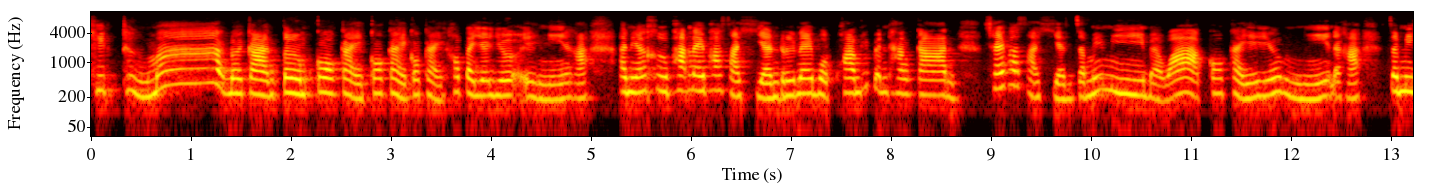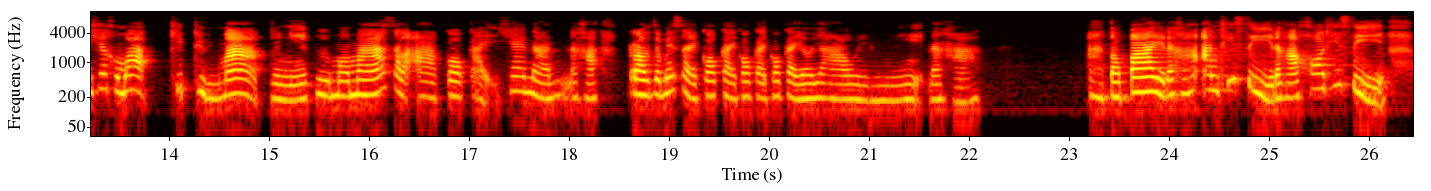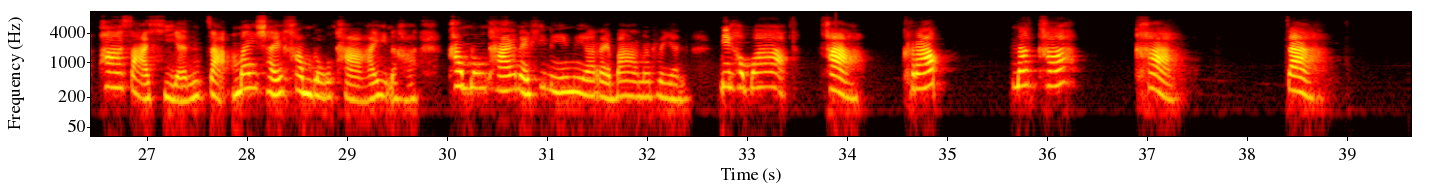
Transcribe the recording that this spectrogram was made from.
คิดถึงมาก โดยการเติมกอไก่กอไก่กอไก่เข้าไปเยอะๆอย่างนี้นะคะ อันนี้คือพในภาษาเขียนหรือในบทความที่เป็นทางการ ใช้ภาษาเขียนจะไม่มีแบบว่ากอไก่เยอะๆอย่างนี้นะคะ จะมีแค่คำว่าคิดถึงมากอย่างนี้คือมอม้าสระอากอไก่แค่นั้นนะคะ เราจะไม่ใส่กอไก่กอไก่กอไก่ยาวๆอย่างนี้นะคะ อ่า ต่อไปนะคะ อันที่ 4 นะคะ ข้อที่ 4 ภาษาเขียนจะไม่ใช้คำลงท้ายนะคะคำลงท้ายในที่นี้มีอะไรบ้างนักเรียน มีคำว่า ค่ะ ครับ นะคะ ค่ะจ้ะ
